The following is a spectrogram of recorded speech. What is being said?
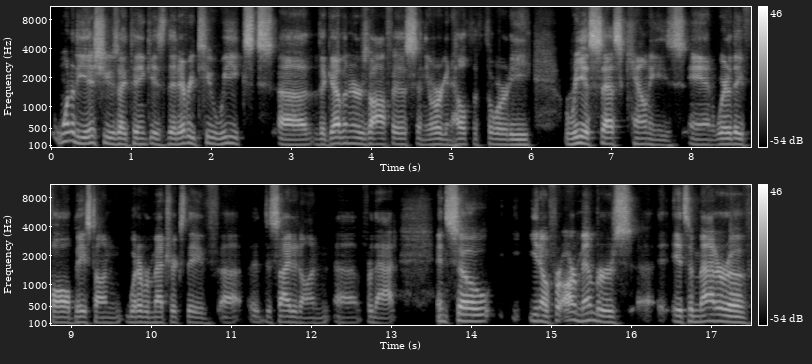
one of the issues I think is that every two weeks, uh, the governor's office and the Oregon Health Authority reassess counties and where they fall based on whatever metrics they've uh, decided on uh, for that. And so, you know, for our members, uh, it's a matter of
